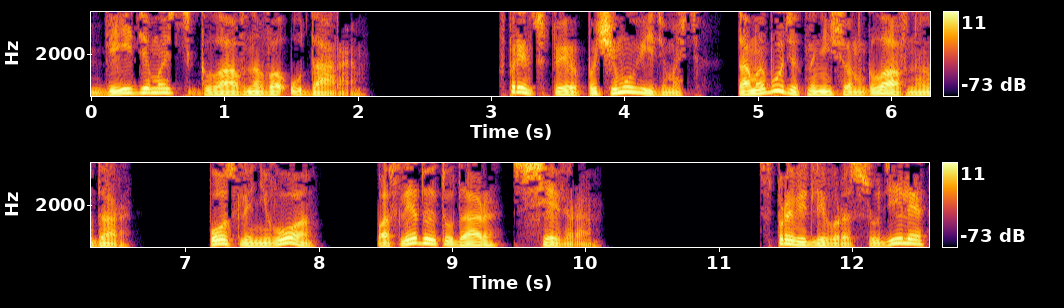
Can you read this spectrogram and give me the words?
видимость главного удара. В принципе, почему видимость? Там и будет нанесен главный удар. После него последует удар с севера. Справедливо рассудили,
